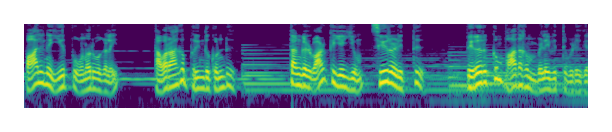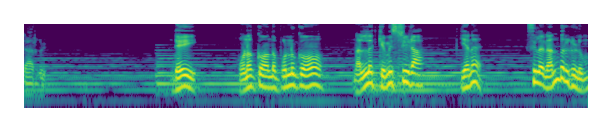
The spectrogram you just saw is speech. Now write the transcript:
பாலின ஈர்ப்பு உணர்வுகளை தவறாக புரிந்து கொண்டு தங்கள் வாழ்க்கையையும் சீரழித்து பிறருக்கும் பாதகம் விளைவித்து விடுகிறார்கள். டேய் உனக்கும் அந்த பொண்ணுக்கும் நல்ல கெமிஸ்ட்ரிடா என சில நண்பர்களும்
